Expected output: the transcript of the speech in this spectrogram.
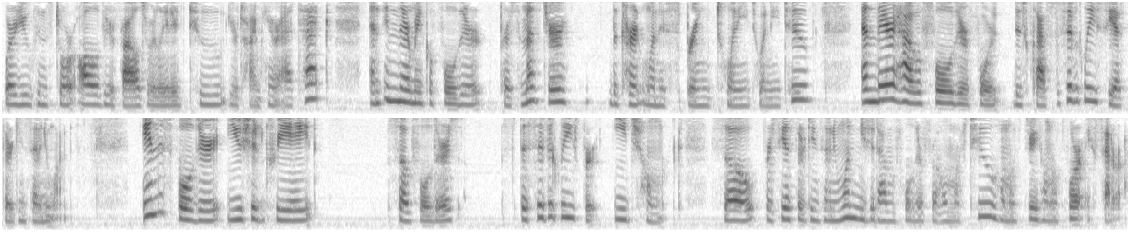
where you can store all of your files related to your time here at Tech and in there make a folder per semester. The current one is spring 2022 and there have a folder for this class specifically, CS 1371. In this folder, you should create subfolders specifically for each homework. So for CS 1371, you should have a folder for homework 2, homework 3, homework 4, etc.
